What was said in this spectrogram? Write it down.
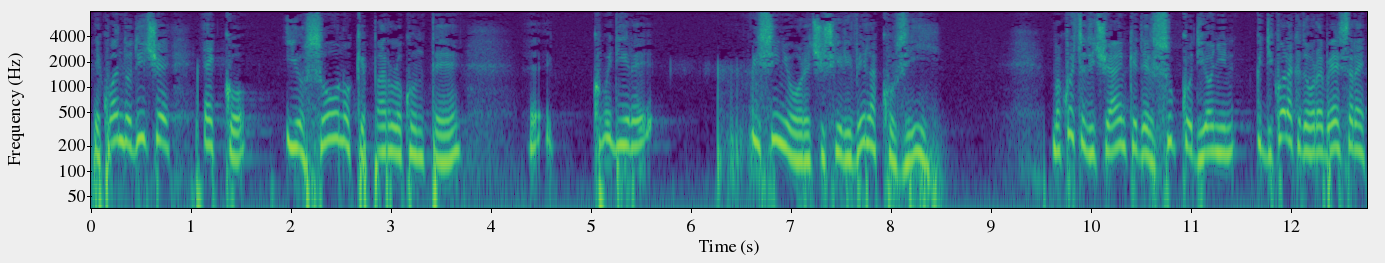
E quando dice, ecco, io sono che parlo con te, eh, come dire, il Signore ci si rivela così. Ma questo dice anche del succo di ogni, di quella che dovrebbe essere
